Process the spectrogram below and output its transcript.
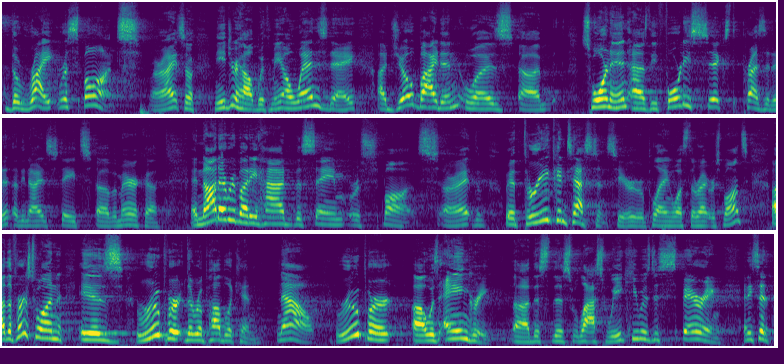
the Right Response? All right, so need your help with me. On Wednesday, uh, Joe Biden was um, sworn in as the 46th president of the United States of America. And not everybody had the same response, all right? We had three contestants here who were playing What's the Right Response. Uh, the first one is Rupert the Republican. Now, Rupert uh, was angry uh, this, this last week. He was despairing. And he said,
